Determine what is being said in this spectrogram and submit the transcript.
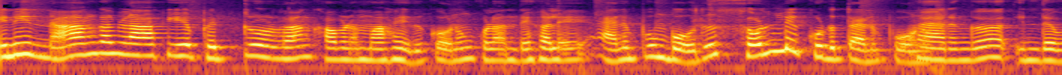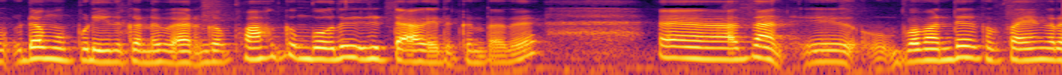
இனி நாங்களாகிய பெற்றோர் தான் கவனமாக இருக்கணும் குழந்தைகளை அனுப்பும்போது சொல்லி கொடுத்து அனுப்பணும். பாருங்க இந்த இடம் இப்படி இருக்கின்றது பாருங்க. பார்க்கும்போது இருட்டாக இருக்கின்றது. அதுதான் இப்போ வந்து பயங்கர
